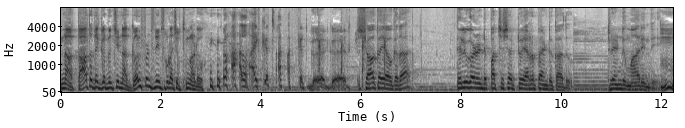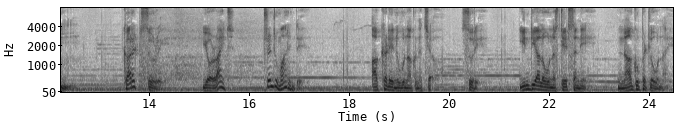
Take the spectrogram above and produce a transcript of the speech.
నా తాత దగ్గర నుంచి నా గర్ల్ ఫ్రెండ్స్ నేమ్స్ కూడా చెప్తున్నాడు. లైక్ గుడ్ గుడ్ షాక్ అయ్యావు కదా? తెలుగాడంటే పచ్చ షర్టు ఎర్ర ప్యాంటు కాదు. ట్రెండ్ మారింది. Correct Suri your right trend మారింది. అక్కడే నువ్వు నాకు నచ్చావు. సూరి ఇండియాలో ఉన్న స్టేట్స్ అన్ని నా గుప్పెట్లో ఉన్నాయి.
